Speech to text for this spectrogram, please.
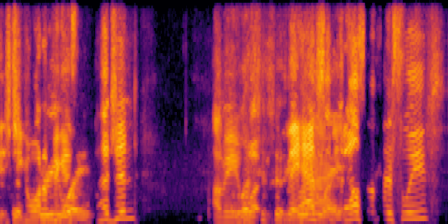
Is she going up against. Legend? I mean, what, it's do they have three-way. something else up their sleeves?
